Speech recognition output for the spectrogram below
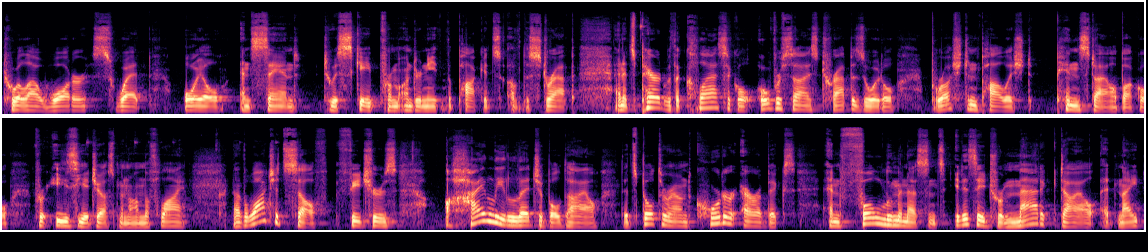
to allow water, sweat, oil, and sand to escape from underneath the pockets of the strap. And it's paired with a classical oversized trapezoidal, brushed and polished pin style buckle for easy adjustment on the fly. Now, the watch itself features a highly legible dial that's built around quarter Arabics and full luminescence. It is a dramatic dial at night,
